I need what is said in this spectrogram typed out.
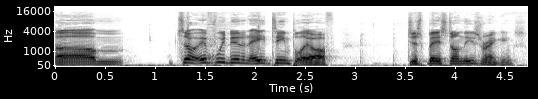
Um, so if we did an 18 playoff, just based on these rankings,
